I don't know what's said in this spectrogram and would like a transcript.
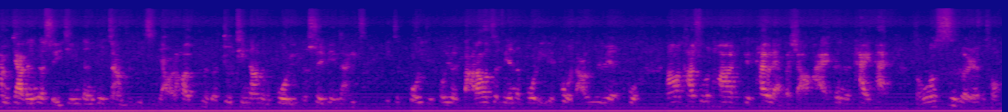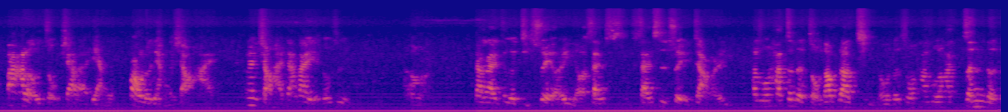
他们家的那个水晶灯就这样子一直摇，然后那个就听到那个玻璃的碎片这样一直一直破，一直破，又打到这边的玻璃也破，打到这边也破。然后他说他他有两个小孩跟着太太，总共四个人从八楼走下来，两个抱了两个小孩，那小孩大概也都是，嗯，大概这个几岁而已哦，三四三四岁这样而已。他说他真的走到不知道几楼的时候，他说他真的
